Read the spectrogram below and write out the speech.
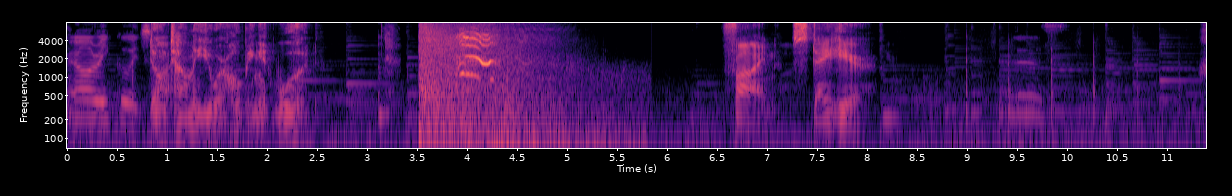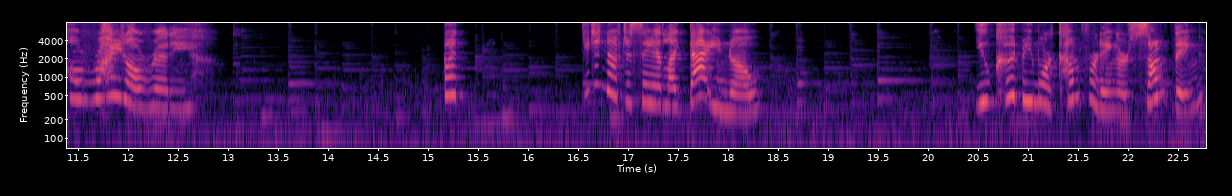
No, Rikku, it's Don't not. tell me you were hoping it would. Fine, stay here. All right already. But you didn't have to say it like that, you know. You could be more comforting or something.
